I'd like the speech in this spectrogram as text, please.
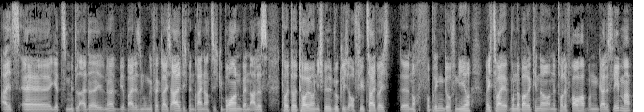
Als äh, jetzt Mittelalter, ne, wir beide sind ungefähr gleich alt, ich bin 83 geboren, wenn alles toi toi toi und ich will wirklich auch viel Zeit, weil ich äh, noch verbringen dürfen hier, weil ich zwei wunderbare Kinder und eine tolle Frau habe und ein geiles Leben habe.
